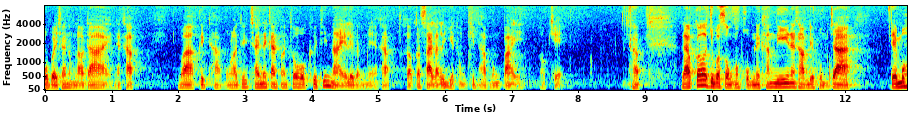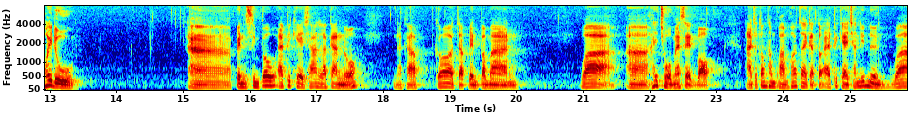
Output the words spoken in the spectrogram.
operation ของเราได้นะครับ ว่า GitHub ของเราที่ใช้ในการ control คือที่ไหนเลยแบบนี้ครับ เราก็ใส่รายละเอียดของ GitHub ลงไปโอเคครับแล้วก็จุดประสงค์ของผมในครั้งนี้นะครับ เดี๋ยวผมจะเดโมให้ดูเป็น simple application ละกันเนาะ นะครับ ก็จะเป็นประมาณว่าให้โชว์ message box อาจจะต้องทำความเข้าใจกับตัวแอปพลิเคชันนิดนึงว่า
